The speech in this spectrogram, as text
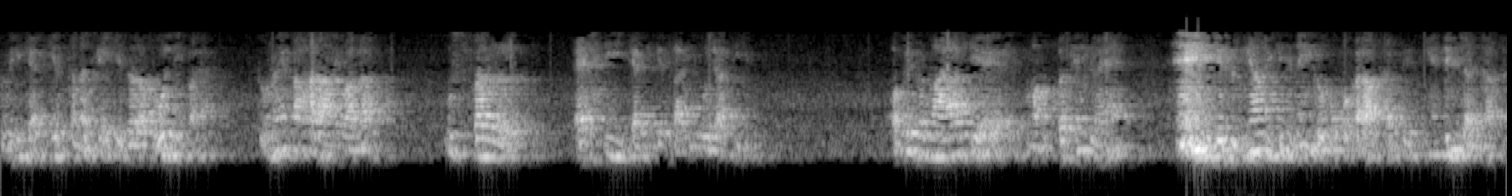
تو میری کیفیت سمجھ گئی کہ ذرا بول نہیں پایا۔ تو انہوں نے کہا آنے والا، اس پر ایسی کیفیت ساری ہو جاتی ہے۔ اور پھر فرمایا کہ محبتیں جو ہیں، یہ دنیا میں کتنے ہی لوگوں کو خراب کر دیتی ہیں، دل چل جاتا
